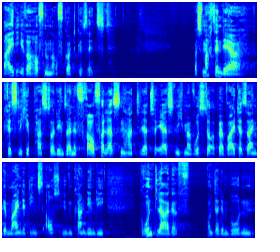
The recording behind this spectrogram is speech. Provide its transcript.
beide ihre Hoffnung auf Gott gesetzt. Was macht denn der christliche Pastor, den seine Frau verlassen hat, der zuerst nicht mehr wusste, ob er weiter seinen Gemeindedienst ausüben kann, dem die Grundlage unter dem Boden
